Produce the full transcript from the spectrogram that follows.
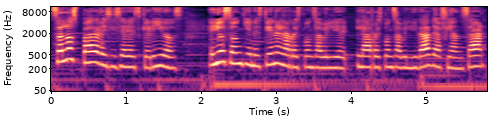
son los padres y seres queridos. Ellos son quienes tienen la, responsabilidad de afianzar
